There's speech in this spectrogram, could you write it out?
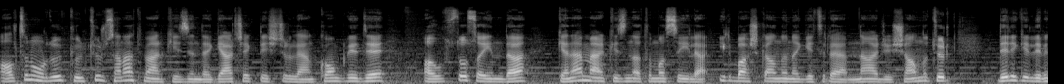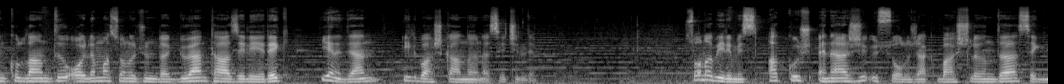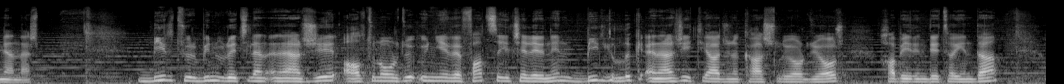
Altınordu Kültür Sanat Merkezi'nde gerçekleştirilen kongrede Ağustos ayında genel merkezin atılmasıyla il başkanlığına getirilen Naci Şanlıtürk, delegelerin kullandığı oylama sonucunda güven tazeleyerek yeniden il başkanlığına seçildi. Son haberimiz Akkuş enerji üssü olacak başlığında sevgilenler. Bir türbin üretilen enerji Altınordu, Ünye ve Fatsa ilçelerinin bir yıllık enerji ihtiyacını karşılıyor diyor haberin detayında.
